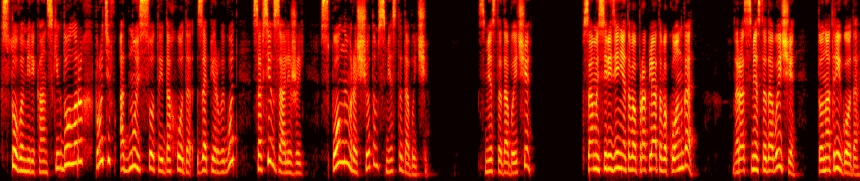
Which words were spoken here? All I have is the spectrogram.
100 в американских долларах против одной сотой дохода за первый год со всех залежей с полным расчетом с места добычи. С места добычи? В самой середине этого проклятого Конга? Раз с места добычи, то на три года.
